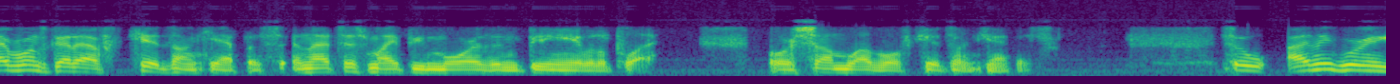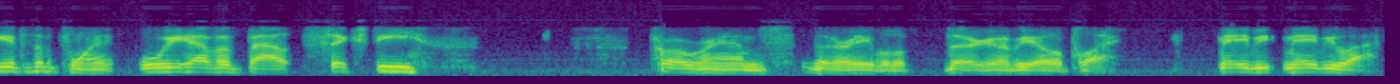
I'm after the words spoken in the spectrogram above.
everyone's got to have kids on campus, and that just might be more than being able to play or some level of kids on campus. So I think we're going to get to the point where we have about 60 programs that are able to, that are going to be able to play, maybe, maybe less.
